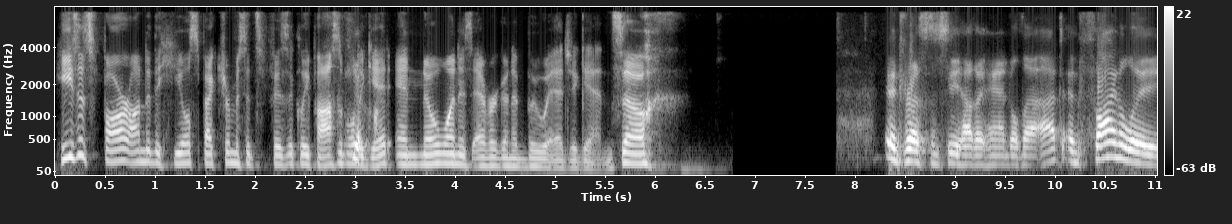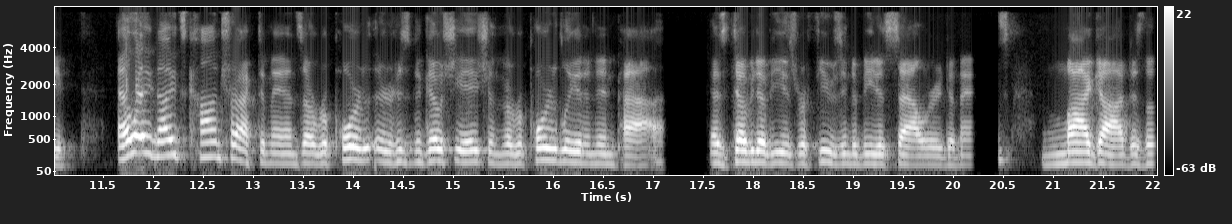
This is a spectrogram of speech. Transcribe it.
He's as far onto the heel spectrum as it's physically possible yeah. to get, and no one is ever going to boo Edge again. So interesting to see how they handle that. And finally, LA Knight's contract demands are reported, or his negotiations are reportedly in an impasse as WWE is refusing to meet his salary demands. My God, does the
